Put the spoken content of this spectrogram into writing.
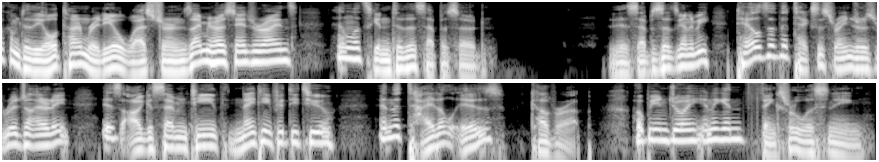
Welcome to the Old Time Radio Westerns. I'm your host, Andrew Rhynes, and let's get into this episode. This episode is going to be Tales of the Texas Rangers. Original air date is August 17th, 1952, and the title is Cover Up. Hope you enjoy, and again, thanks for listening.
